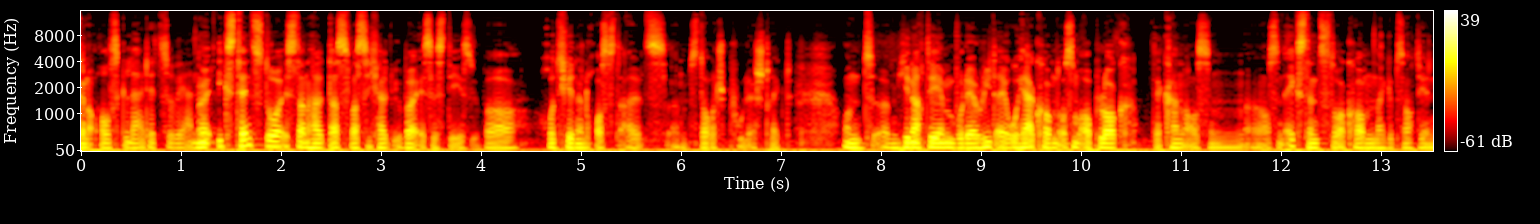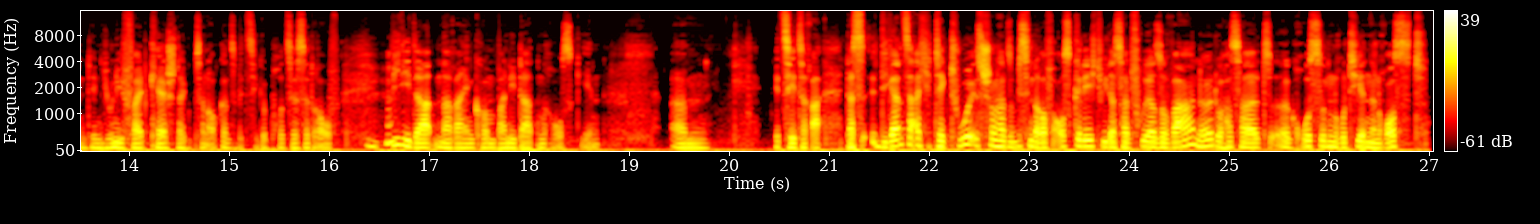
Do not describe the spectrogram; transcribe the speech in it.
genau. ausgeleitet zu werden. Ne, Extend Store ist dann halt das, was sich halt über SSDs, über rotierenden Rost als ähm, Storage Pool erstreckt. Und ähm, je nachdem, wo der Read.io herkommt, aus dem Oplog, der kann aus dem, äh, aus dem Extend Store kommen, da gibt es noch den, den Unified Cache, da gibt es dann auch ganz witzige Prozesse drauf, wie die Daten da reinkommen, wann die Daten rausgehen. Ähm, etc. Das, die ganze Architektur ist schon halt so ein bisschen darauf ausgelegt, wie das halt früher so war. Ne? Du hast halt äh, großen rotierenden Rost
